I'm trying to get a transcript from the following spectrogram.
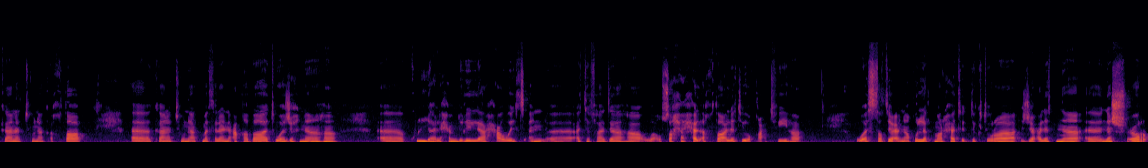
كانت هناك أخطاء كانت هناك مثلا عقبات واجهناها كلها الحمد لله حاولت أن أتفاداها وأصحح الأخطاء التي وقعت فيها وأستطيع أن أقول لك مرحلة الدكتوراه جعلتنا آه، نشعر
